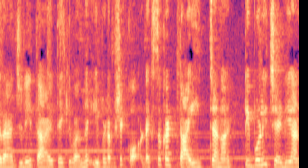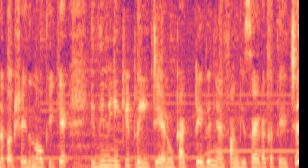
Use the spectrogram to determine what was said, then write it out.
ഗ്രാജുവലി താഴത്തേക്ക് വന്ന് ഇവിടെ പക്ഷേ കോഡക്സ് ഒക്കെ ടൈറ്റാണ് അടിപൊളി ചെടിയാണ്. പക്ഷേ ഇത് നോക്കിക്കേ ഇതിനെനിക്ക് ട്രീറ്റ് ചെയ്യണം. കട്ട് ചെയ്ത് ഞാൻ ഫംഗിസൈഡൊക്കെ തേച്ച്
